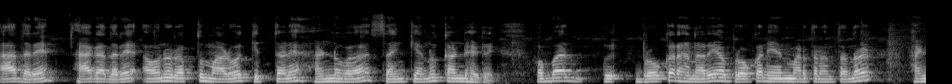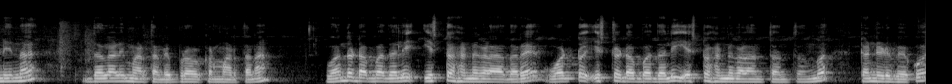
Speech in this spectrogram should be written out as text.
ಆದರೆ, ಹಾಗಾದರೆ ಅವನು ರಫ್ತು ಮಾಡುವ ಕಿತ್ತಳೆ ಹಣ್ಣುಗಳ ಸಂಖ್ಯೆಯನ್ನು ಕಂಡುಹಿಡ್ರಿ. ಒಬ್ಬ ಬ್ರೋಕರ್ ರೀ ಆ ಬ್ರೋಕರ್ ಏನು ಮಾಡ್ತಾನೆ ಅಂತಂದ್ರೆ ಹಣ್ಣಿನ ದಲ್ಲಾಳಿ ಮಾಡ್ತಾನೆ ರೀ ಬ್ರೋಕರ್ ಮಾಡ್ತಾನೆ. ಒಂದು ಡಬ್ಬದಲ್ಲಿ ಇಷ್ಟು ಹಣ್ಣುಗಳಾದರೆ, ಒಟ್ಟು ಇಷ್ಟು ಡಬ್ಬದಲ್ಲಿ ಎಷ್ಟು ಹಣ್ಣುಗಳಂತಂತಂದು ಕಂಡುಹಿಡಬೇಕು.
